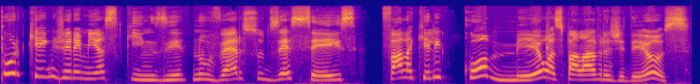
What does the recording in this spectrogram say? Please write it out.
por que em Jeremias 15, no verso 16, fala que ele comeu as palavras de Deus?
